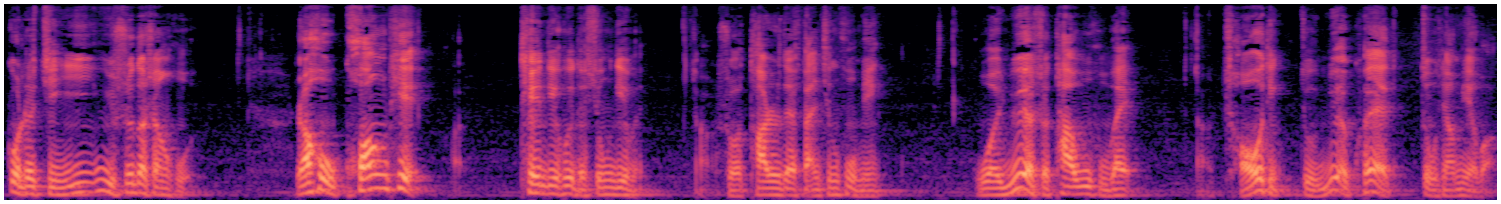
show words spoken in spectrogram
过着锦衣玉食的生活。然后诓骗，天地会的兄弟们啊，说他是在反清复明。我越是贪污腐败啊，朝廷就越快的走向灭亡。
